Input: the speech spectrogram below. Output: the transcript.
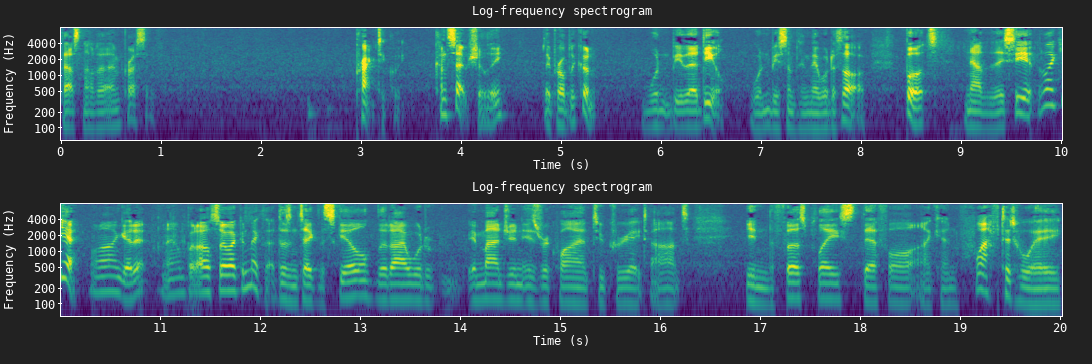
That's not that impressive. Practically. Conceptually, they probably couldn't. Wouldn't be their deal. Wouldn't be something they would have thought of. But now that they see it, they're like, yeah, well, I get it. You know, but also, I can make that. It doesn't take the skill that I would imagine is required to create art in the first place. Therefore, I can waft it away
